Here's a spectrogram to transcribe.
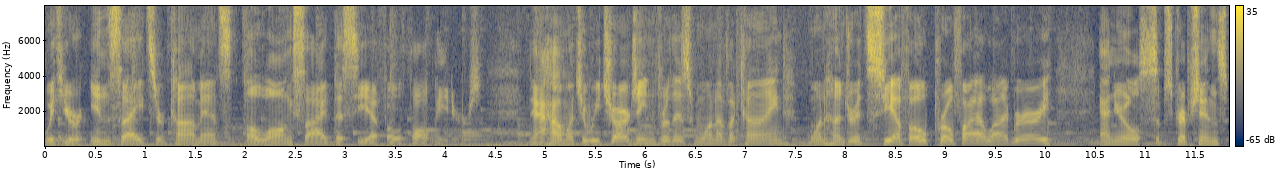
with your insights or comments alongside the CFO thought leaders. Now, how much are we charging for this one of a kind 100 CFO profile library? Annual subscriptions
